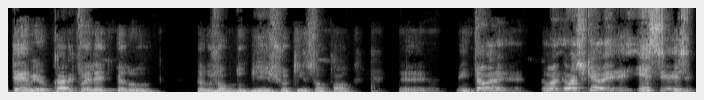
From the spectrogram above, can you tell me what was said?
Temer, o cara que foi eleito pelo, pelo jogo do bicho aqui em São Paulo. É, então, é, eu, acho que esse, esse,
